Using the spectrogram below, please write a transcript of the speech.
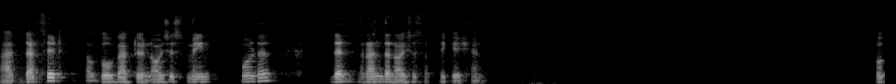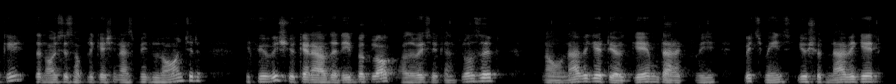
Uh, that's it. Now go back to your noesis main folder, then run the noesis application. Okay, the noesis application has been launched. If you wish, you can have the debug log, otherwise you can close it. Now navigate your game directory, which means you should navigate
